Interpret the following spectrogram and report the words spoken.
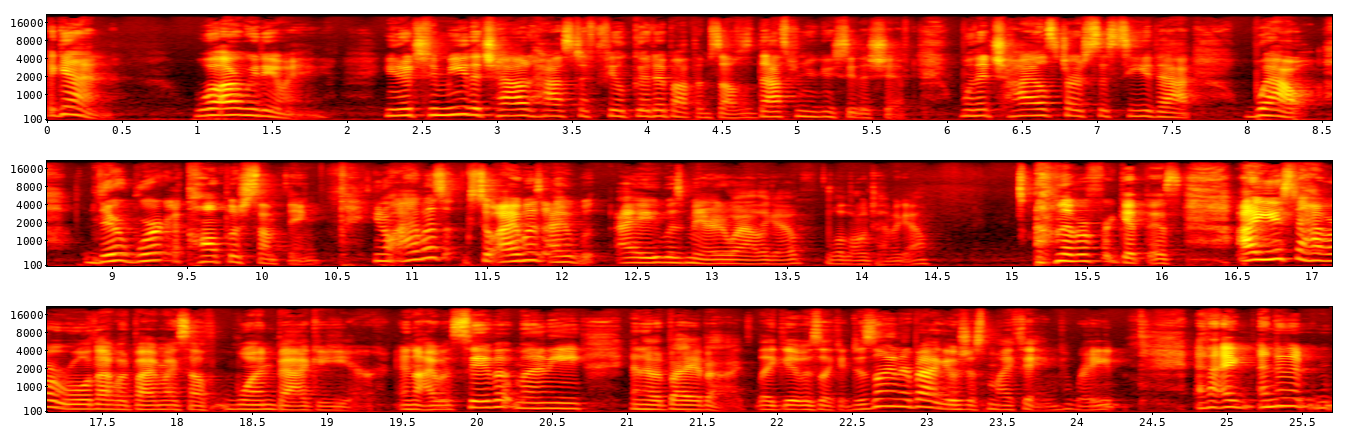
Again, what are we doing? You know, to me, the child has to feel good about themselves. That's when you're going to see the shift. When the child starts to see that, wow, their work accomplished something. You know, I was so I was I I was married a while ago, well, a long time ago. I'll never forget this. I used to have a rule that I would buy myself one bag a year, and I would save up money and I would buy a bag. Like it was like a designer bag. It was just my thing, right? And I ended up,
